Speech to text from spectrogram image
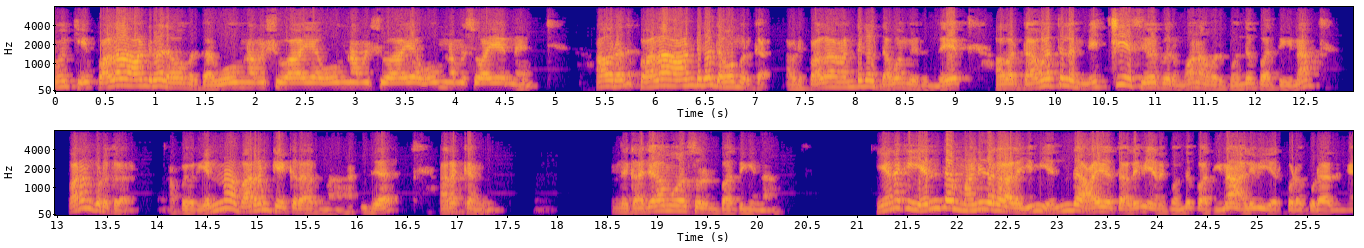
நோக்கி பல ஆண்டுகள் தவம் இருக்கார். ஓம் நம சிவாய ஓம் நம சிவாய ஓம் நம சிவாயன்னு அவர் வந்து பல ஆண்டுகள் தவம் இருக்கார். அப்படி பல ஆண்டுகள் தவம் இருந்து அவர் தவத்துல மெச்சிய சிவபெருமான் அவருக்கு வந்து பாத்தீங்கன்னா வரம் கொடுக்கிறார். அப்ப இவர் என்ன வரம் கேட்கிறாருன்னா இந்த அரக்கன் இந்த கஜாமுகசுரன் பாத்தீங்கன்னா எனக்கு எந்த மனிதராலையும் எந்த ஆயுதத்தாலையும் எனக்கு வந்து பாத்தீங்கன்னா அழிவு ஏற்படக்கூடாதுங்க.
